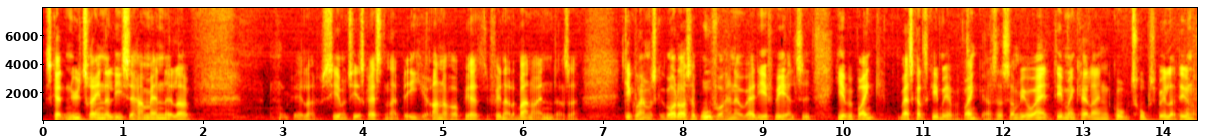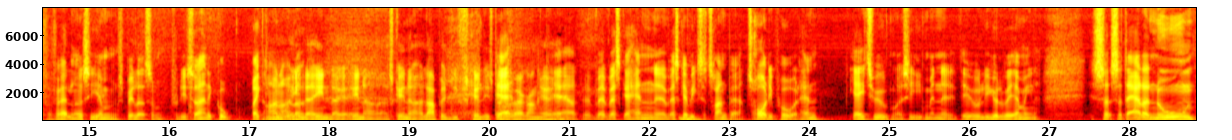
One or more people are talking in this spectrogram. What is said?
Skal den nye træner lige se ham an, eller, eller siger Mathias Christen, at I kan rende og hoppe, jeg finder der bare noget andet. Altså, det kunne han måske godt også have brug for. Han har jo været i FB altid. Jeppe Brink, hvad skal der ske med Jeppe Brink? Altså, som jo er det, man kalder en god trupspiller. Det er jo noget forfærdeligt noget at sige om spiller, som, fordi så er han ikke god, rigtig Nej, god. nej, en, der er en, der er en, der ind og lappe de forskellige steder ja, hver gang. Ja, ja. ja hvad, hvad, skal han, øh, hvad skal Victor Tranberg? Tror de på, at han... Jeg er i tvivl, må jeg sige, men øh, det er jo ligegyldigt, hvad jeg mener. Så, så der er der nogen,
